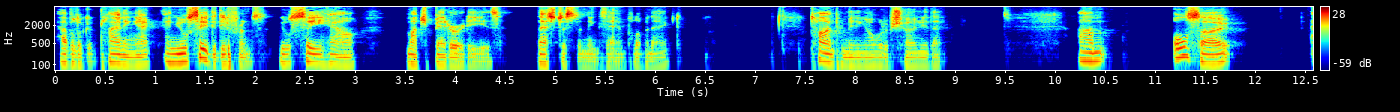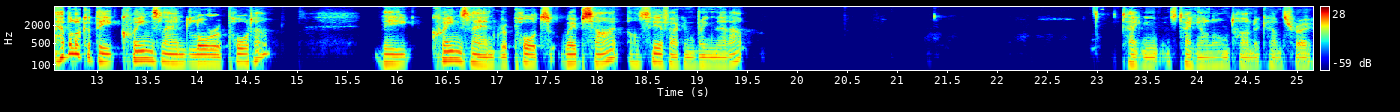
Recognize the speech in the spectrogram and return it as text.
have a look at Planning Act, and you'll see the difference. You'll see how much better it is. That's just an example of an act. Time permitting, I would have shown you that. Um, also, have a look at the Queensland Law Reporter, the Queensland Reports website. I'll see if I can bring that up. It's taking, it's taking a long time to come through.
